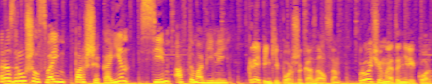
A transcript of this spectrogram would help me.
разрушил своим Porsche Cayenne 7 автомобилей. Крепенький Порш оказался. Впрочем, это не рекорд.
